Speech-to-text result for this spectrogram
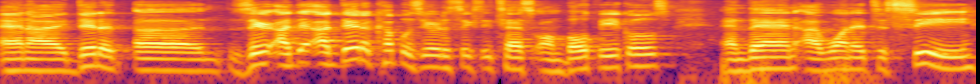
and I did a, a zero, I did, I did a couple zero to 60 tests on both vehicles. And then I wanted to see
